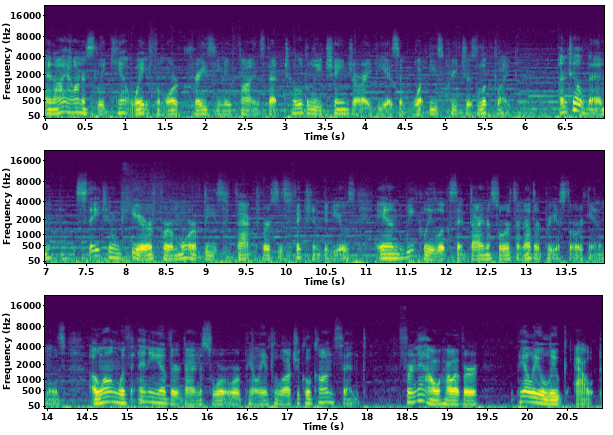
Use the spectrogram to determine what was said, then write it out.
and I honestly can't wait for more crazy new finds that totally change our ideas of what these creatures looked like. Until then, stay tuned here for more of these fact versus fiction videos and weekly looks at dinosaurs and other prehistoric animals, along with any other dinosaur or paleontological content. For now, however, Paleoluke out.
